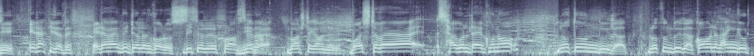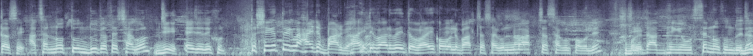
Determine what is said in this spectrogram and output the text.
জি। এটা কি জাতের? এটা ভাই বিটলের খরচ বিটলের খরচ জি না? ভাইয়া। কেমন যাবে? বয়সটা ভাইয়া ছাগলটা এখনও নতুন দুই দাঁত নতুন দুই দাঁত কবলে ভাঙ্গে উঠতেছে। আচ্ছা নতুন দুই দাঁতের ছাগল? জি। এই যে দেখুন। তো সেক্ষেত্রে এগুলো হাইটে বাড়বে হাইটে বাড়বেই তো ভাই কবলে বাচ্চা ছাগল না। বাচ্চা ছাগল কবলে বলে দাঁত ভেঙে উঠছে নতুন দুই দাঁত।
